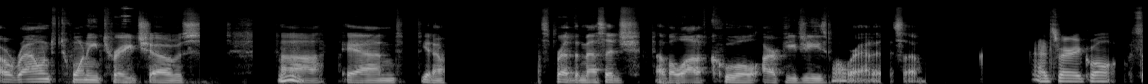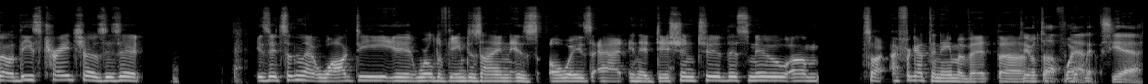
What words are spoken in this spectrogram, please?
around 20 trade shows Hmm. uh, and you know spread the message of a lot of cool RPGs while we're at it. So That's very cool. So these trade shows, is it is it something that WOGD uh, World of Game Design is always at in addition to this new um so I forgot the name of it. The tabletop the fanatics, yeah,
